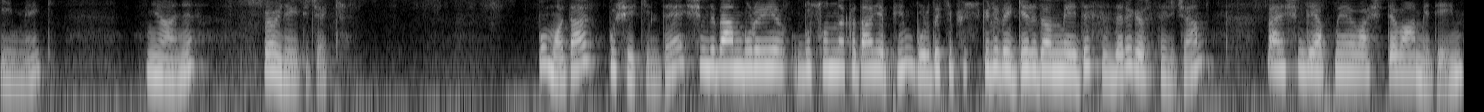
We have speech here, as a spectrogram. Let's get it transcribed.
ilmek. Yani böyle gidecek. Bu model bu şekilde. Şimdi ben burayı bu sonuna kadar yapayım. Buradaki püskülü ve geri dönmeyi de sizlere göstereceğim. Ben şimdi yapmaya yavaş devam edeyim.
